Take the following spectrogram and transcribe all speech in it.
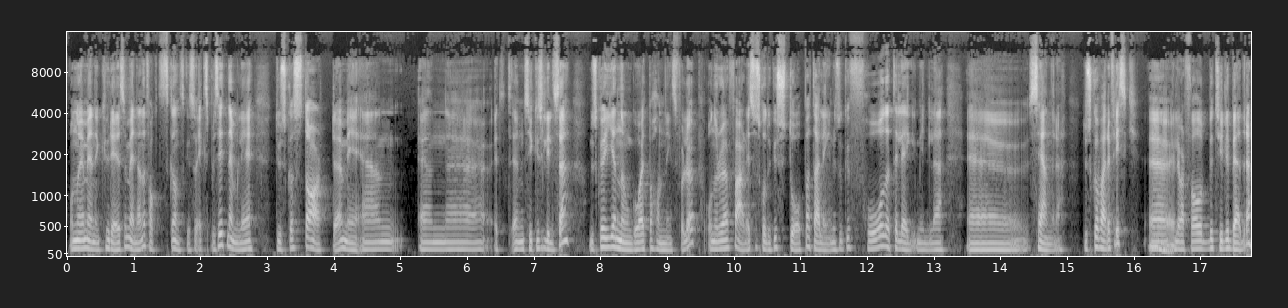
Og når jeg mener kurere, så mener jeg det faktisk ganske så eksplisitt, nemlig du skal starte med en, en, eh, et, en psykisk lidelse. Du skal gjennomgå et behandlingsforløp, og når du er ferdig, så skal du ikke stå på dette lenger. Du skal ikke få dette legemiddelet eh, senere. Du skal være frisk, eh, eller i hvert fall betydelig bedre.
